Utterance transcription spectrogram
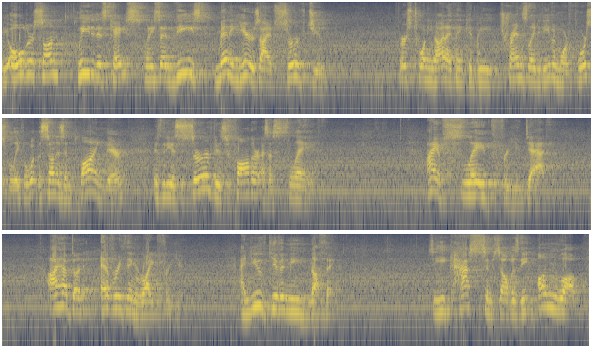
The older son pleaded his case when he said, These many years I have served you. Verse 29, I think, could be translated even more forcefully, for what the son is implying there is that he has served his father as a slave. I have slaved for you, Dad. I have done everything right for you, and you've given me nothing. See, he casts himself as the unloved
